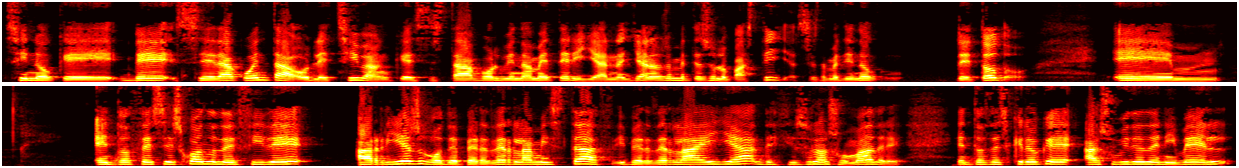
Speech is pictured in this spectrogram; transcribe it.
sino que ve, se da cuenta o le chivan que se está volviendo a meter y ya, ya no se mete solo pastillas, se está metiendo de todo. Em, entonces es cuando decide a riesgo de perder la amistad y perderla a ella, decírselo a su madre. Entonces creo que ha subido de nivel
